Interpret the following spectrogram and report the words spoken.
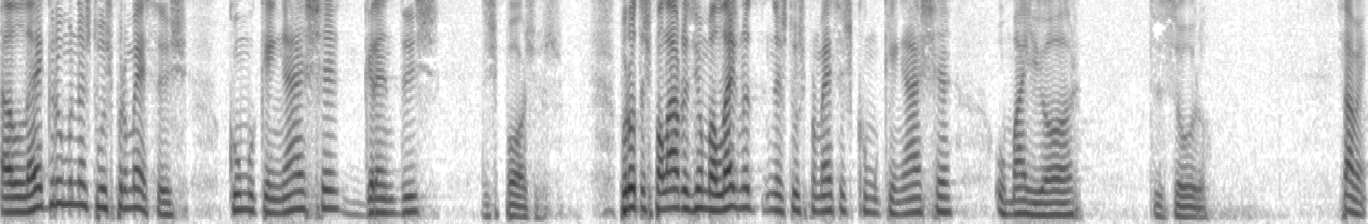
Alegro-me nas tuas promessas, como quem acha grandes despojos. Por outras palavras, eu me alegro nas tuas promessas, como quem acha o maior tesouro. Sabem,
